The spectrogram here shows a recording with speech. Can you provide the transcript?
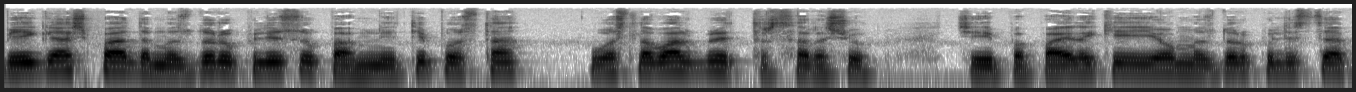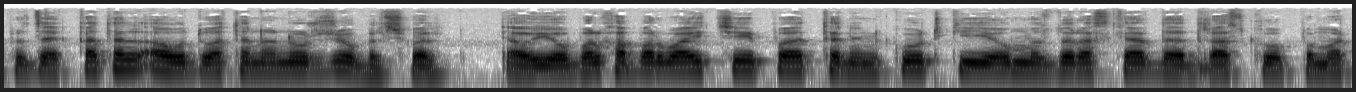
بیګا شپه د مزدورو پولیسو په امنیتي پوسته وسله وال برید ترسره شو چې په پایله کې یو مزدور پولیس ځای پر ځای قتل او دوه تنه نور ژوبل شول او یو بل خبر وایي چې په ترینکوټ کې یو مزدور اسکر د دراسکوپ په مټ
